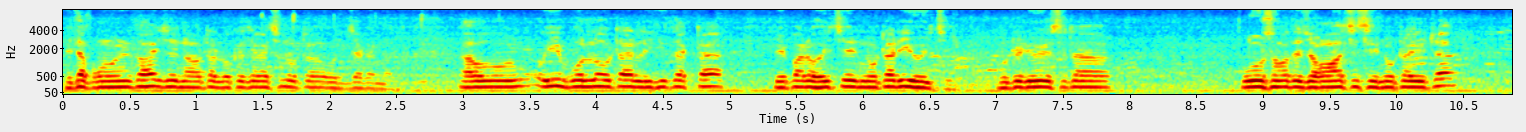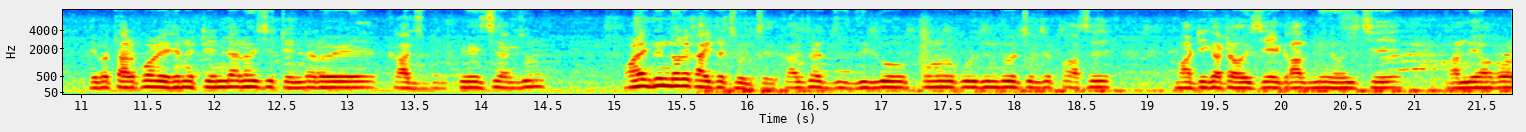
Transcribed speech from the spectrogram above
সেটা প্রমাণিত হয় যে না ওটা লোকের জায়গা ছিল ওটা ওর জায়গা নয়। তা ওই বলল ওটা লিখিত একটা পেপার হয়েছে নোটারি হয়েছে। নোটারি সেটা পৌরসভাতে জমা আছে সেই নোটারিটা এবার তারপর এখানে টেন্ডার হয়েছে টেন্ডার হয়ে কাজ পেয়েছে একজন। অনেক দিন ধরে কাজটা চলছে। কাজটা দীর্ঘ পনেরো কুড়ি দিন ধরে চলছে। পাশে মাটি কাটা হয়েছে, গাঁদনি হয়েছে, গাঁদনি হওয়ার পর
